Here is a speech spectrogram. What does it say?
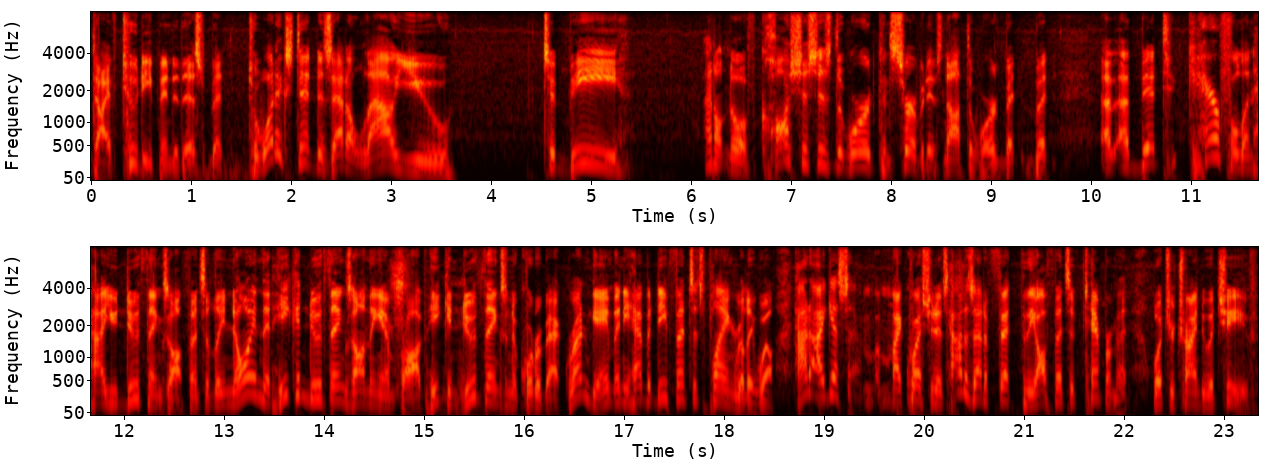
dive too deep into this, but to what extent does that allow you to be? I don't know if cautious is the word, conservative is not the word, but but a, a bit careful in how you do things offensively, knowing that he can do things on the improv, he can do things in the quarterback run game, and you have a defense that's playing really well. How do, I guess my question is, how does that affect the offensive temperament, what you're trying to achieve?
